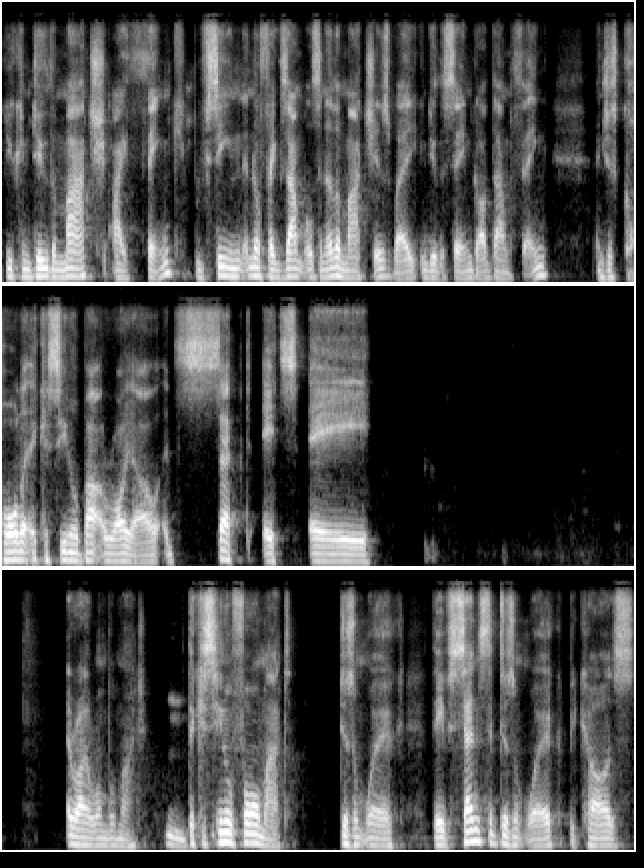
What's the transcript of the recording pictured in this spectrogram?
you can do the match. I think we've seen enough examples in other matches where you can do the same goddamn thing and just call it a casino battle royale, except it's a a Royal Rumble match. Hmm. The casino format doesn't work. They've sensed it doesn't work because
